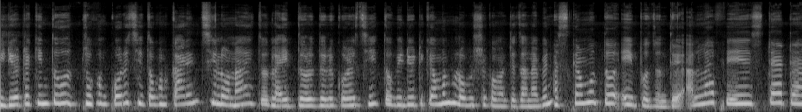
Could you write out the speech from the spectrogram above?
ভিডিওটা কিন্তু যখন করেছি তখন কারেন্ট ছিল না তো লাইট ধরে ধরে করেছি। তো ভিডিওটি কেমন হলো অবশ্যই কমেন্টে জানাবেন। আজকের মতো এই পর্যন্ত আল্লাহ হাফিজ টাটা।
